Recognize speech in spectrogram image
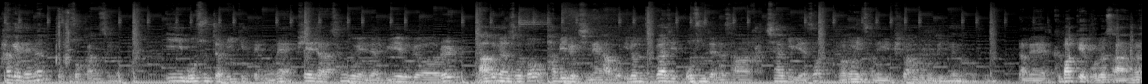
하게 되면 또 구속 가능성이 높아요. 이 모순점이 있기 때문에 피해자가 참고인에 대한 위해 우려를 막으면서도 합의를 진행하고 이런 두 가지 모순되는 상황을 같이 하기 위해서 변호인 선임이 필요한 부분도 있는 거거든요. 그다음에 그 밖의 고려사항은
